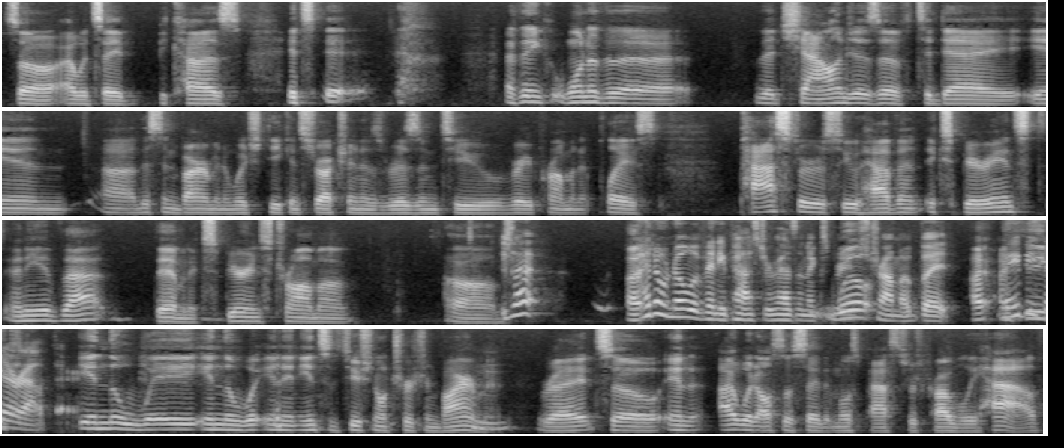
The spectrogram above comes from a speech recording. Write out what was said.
So I would say because it's, it, I think one of the the challenges of today in uh, this environment in which deconstruction has risen to a very prominent place, pastors who haven't experienced any of that, they haven't experienced trauma. Is that I, don't know of any pastor who hasn't experienced well, trauma, but I, I maybe they're out there. in the way in the way in an institutional church environment, Mm-hmm. right? So, and I would also say that most pastors probably have,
